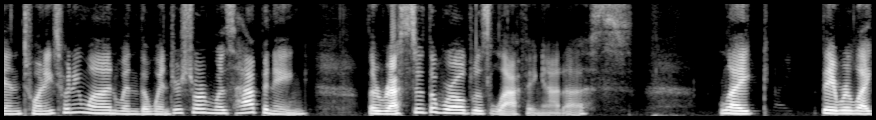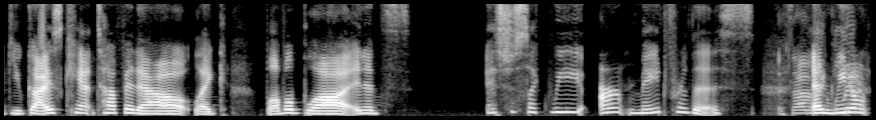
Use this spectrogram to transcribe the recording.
in 2021 when the winter storm was happening, the rest of the world was laughing at us. Like they were like you guys can't tough it out, like blah blah blah, and it's it's just like we aren't made for this. It's not, And we Liter- don't-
